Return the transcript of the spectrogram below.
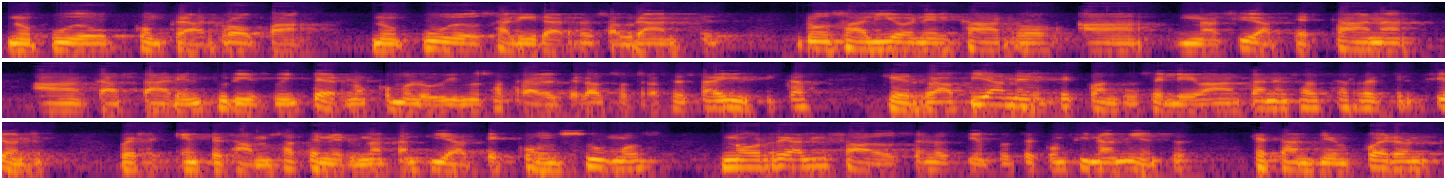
No pudo comprar ropa, no pudo salir a restaurantes, no salió en el carro a una ciudad cercana a gastar en turismo interno, como lo vimos a través de las otras estadísticas, que rápidamente cuando se levantan esas restricciones, pues empezamos a tener una cantidad de consumos no realizados en los tiempos de confinamiento que también fueron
